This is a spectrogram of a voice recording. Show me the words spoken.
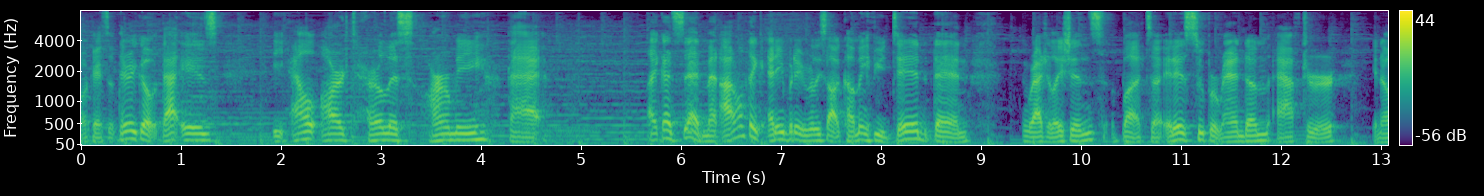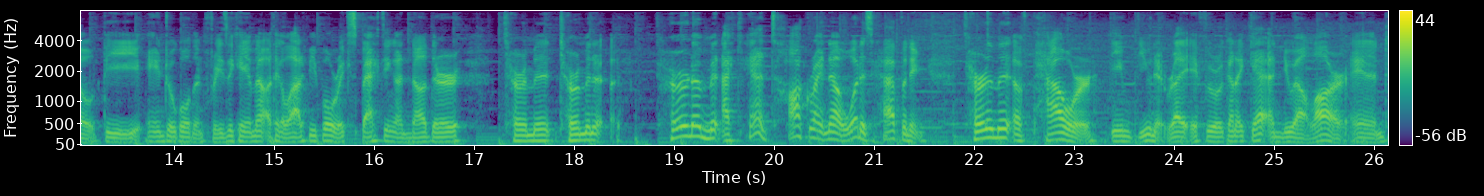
Okay, so there you go. That is the LR Turles army that like I said, man, I don't think anybody really saw it coming. If you did, then congratulations. But uh, it is super random after you know the Angel Goku and Frieza came out. I think a lot of people were expecting another tournament, tournament, tournament. I can't talk right now. What is happening? Tournament of Power themed unit, right? If we were gonna get a new LR and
